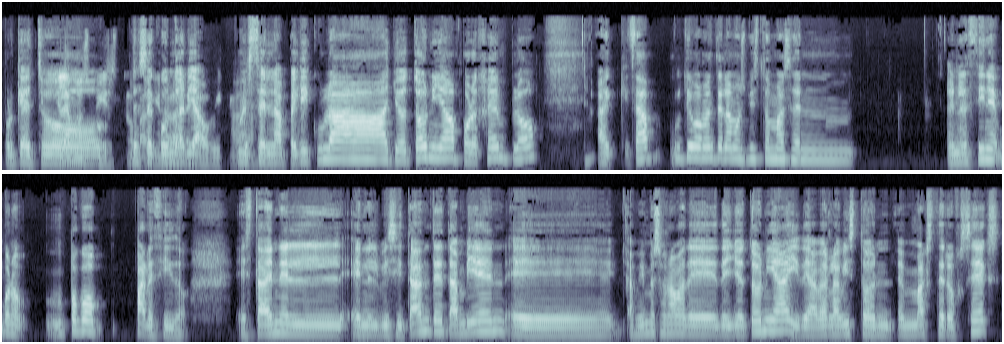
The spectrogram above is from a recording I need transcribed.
porque ha hecho visto, de secundaria, no pues en la película Yo, Tonya, por ejemplo, quizá últimamente la hemos visto más en, en el cine, bueno, un poco parecido. Está en el, en el visitante también. Eh, a mí me sonaba de, de Yotonia y de haberla visto en, Master of Sex.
